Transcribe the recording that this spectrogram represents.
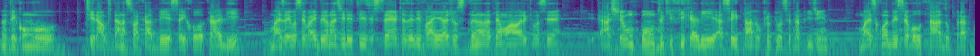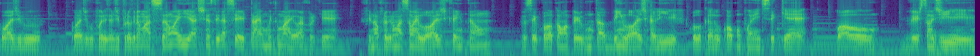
não tem como tirar o que tá na sua cabeça e colocar ali. Mas aí você vai dando as diretrizes certas, ele vai ajustando até uma hora que você acha um ponto que fica ali aceitável pro que você tá pedindo. Mas quando isso é voltado para código, código, por exemplo, de programação, aí a chance dele acertar é muito maior, porque afinal programação é lógica, então você colocar uma pergunta bem lógica ali, colocando qual componente você quer, qual versão de,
